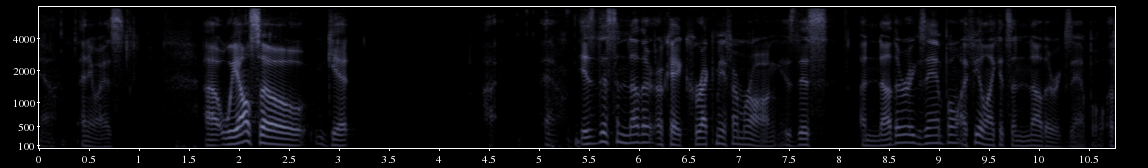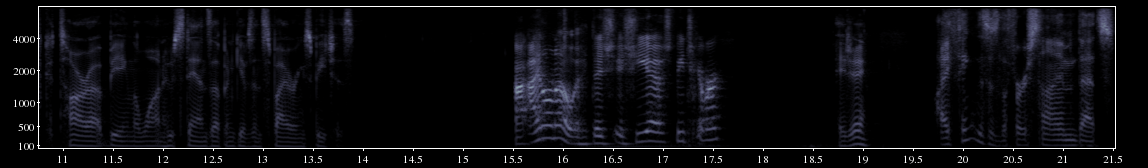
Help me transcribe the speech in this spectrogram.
yeah. Anyways, uh, we also get. Uh, is this another? Okay, correct me if I'm wrong. Is this another example? I feel like it's another example of Katara being the one who stands up and gives inspiring speeches. I, I don't know. Does, is she a speech giver? AJ. I think this is the first time that's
